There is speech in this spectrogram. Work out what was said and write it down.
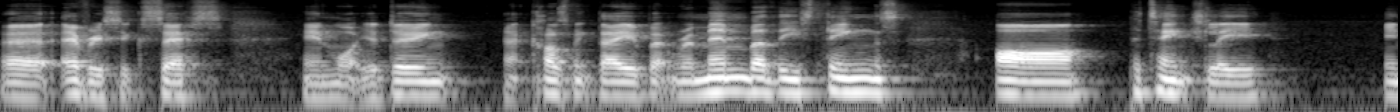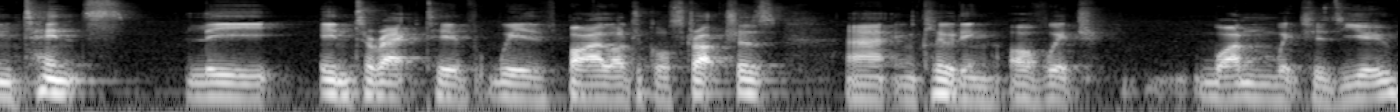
uh, every success in what you're doing at Cosmic Dave. but remember these things are potentially intensely interactive with biological structures, uh, including of which one, which is you.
